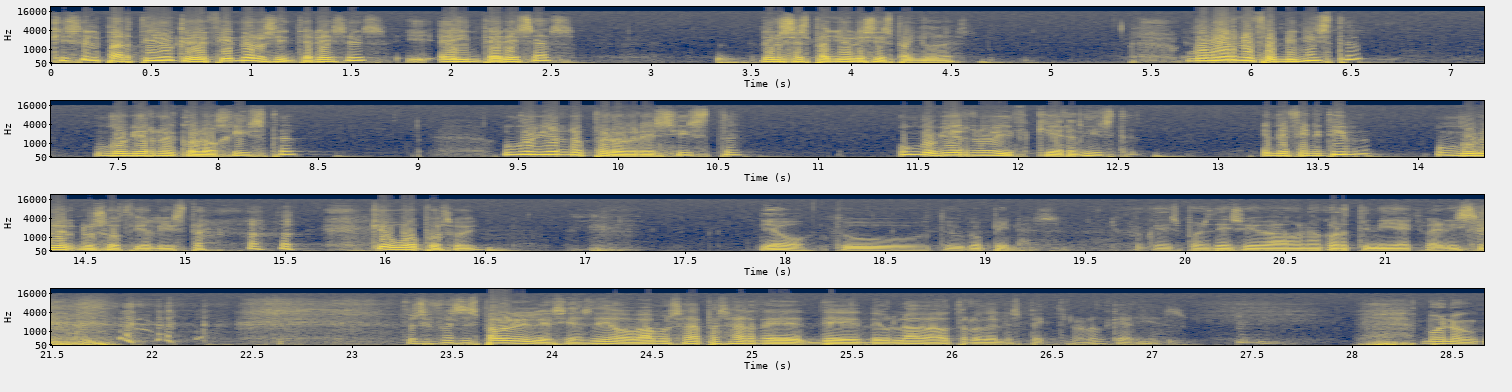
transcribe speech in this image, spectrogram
que es el partido que defiende los intereses e intereses de los españoles y españolas. Un gobierno feminista, un gobierno ecologista, un gobierno progresista, un gobierno izquierdista, en definitiva, un gobierno socialista. Qué guapo soy. Diego, ¿tú, ¿tú qué opinas? Yo creo que después de eso iba una cortinilla clarísima. Tú si fueses Pablo Iglesias, Diego, vamos a pasar de, de- de un lado a otro del espectro, ¿no? ¿Qué harías? Bueno,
